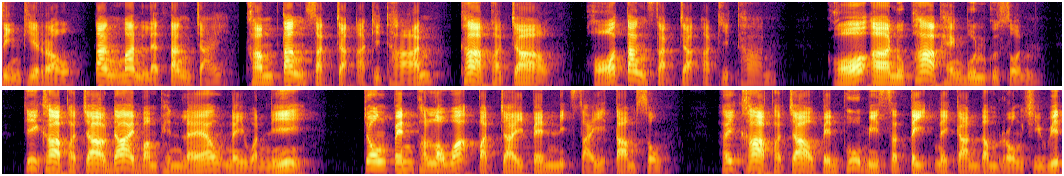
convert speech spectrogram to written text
สิ่งที่เราตั้งมั่นและตั้งใจคำตั้งสัจจะอธิษฐาน ข้าพเจ้า ขอตั้งสัจจะอธิษฐาน ขออนุภาพแห่งบุญกุศล ที่ข้าพเจ้าได้บำเพ็ญแล้วในวันนี้ จงเป็นพลวะปัจจัยเป็นนิสัยตามส่ง ให้ข้าพเจ้าเป็นผู้มีสติในการดำรงชีวิต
